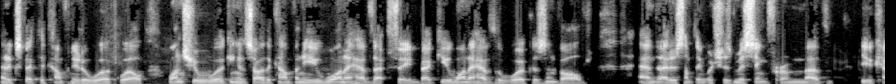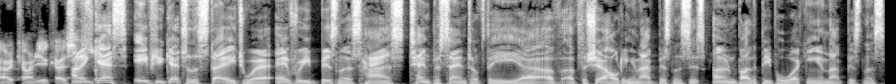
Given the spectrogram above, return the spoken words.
and expect the company to work well. Once you're working inside the company, you want to have that feedback. You want to have the workers involved. And that is something which is missing from uh, the current, current UK system. And I guess if you get to the stage where every business has 10% of the, uh, of, of the shareholding in that business is owned by the people working in that business,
